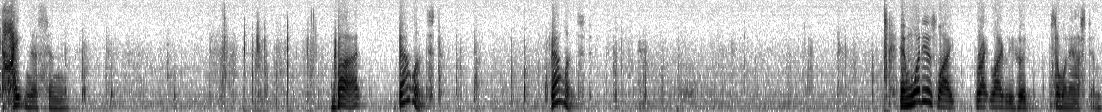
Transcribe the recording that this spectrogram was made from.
tightness and, but balanced. Balanced. And what is like right livelihood? Someone asked him.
